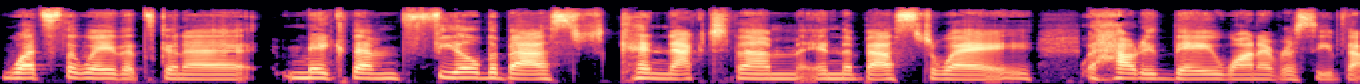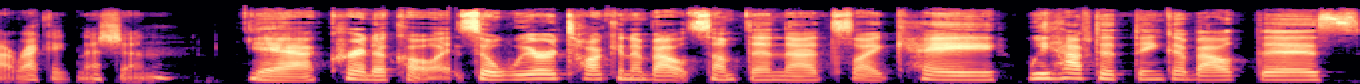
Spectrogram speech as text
what's the way that's going to make them feel the best, connect them in the best way? How do they want to receive that recognition? Yeah, critical. So we're talking about something that's like, hey, we have to think about this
